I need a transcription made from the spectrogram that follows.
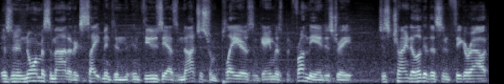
there's an enormous amount of excitement and enthusiasm, not just from players and gamers, but from the industry. Just trying to look at this and figure out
